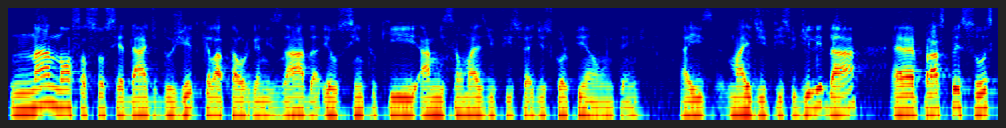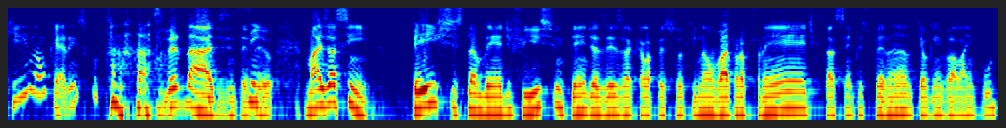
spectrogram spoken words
na nossa sociedade, do jeito que ela está organizada, eu sinto que a missão mais difícil é de escorpião, entende? Aí, mais difícil de lidar é para as pessoas que não querem escutar as verdades, entendeu? Sim. Mas, assim, Peixes também é difícil, entende? Às vezes aquela pessoa que não vai para frente, que está sempre esperando que alguém vá lá e empurre.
